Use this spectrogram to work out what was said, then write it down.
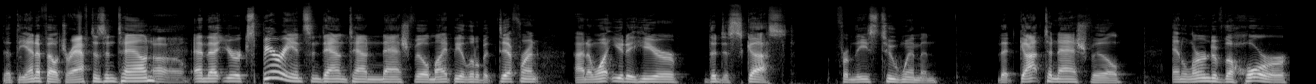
that the NFL draft is in town Uh-oh. and that your experience in downtown Nashville might be a little bit different. And I want you to hear the disgust from these two women that got to Nashville and learned of the horror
